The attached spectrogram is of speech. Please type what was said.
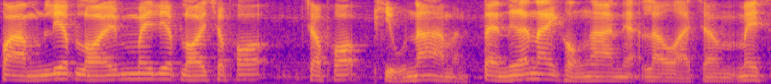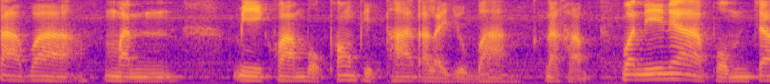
ความเรียบร้อยไม่เรียบร้อยเฉพาะเฉพาะผิวหน้ามัน แต่เนื้อในของงานเนี่ยเราอาจจะไม่ทราบว่ามันมีความบกพร่องผิดพลาดอะไรอยู่บ้างนะครับ วันนี้เนี่ยผมจะ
